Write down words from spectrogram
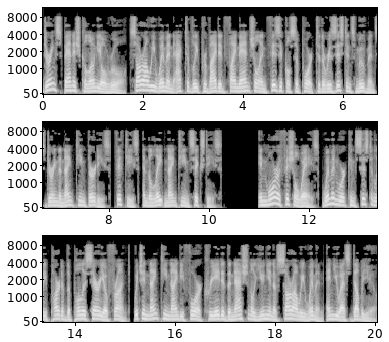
During Spanish colonial rule, Sahrawi women actively provided financial and physical support to the resistance movements during the 1930s, 50s, and the late 1960s. In more official ways, women were consistently part of the Polisario Front, which in 1994 created the National Union of Sahrawi Women NUSW.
